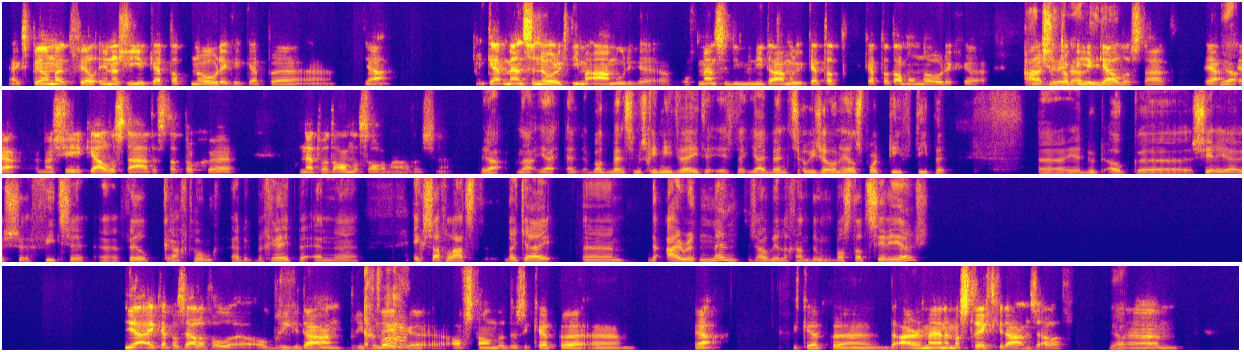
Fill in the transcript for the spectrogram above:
ja, ik speel met veel energie. Ik heb dat nodig. Ik heb, ja, ik heb mensen nodig die me aanmoedigen. Of mensen die me niet aanmoedigen. Ik heb dat, ik heb dat allemaal nodig als je toch in je kelder staat. Ja, ja, En als je in je kelder staat, is dat toch uh, net wat anders allemaal. Dus, ja. ja, nou ja, en wat mensen misschien niet weten, is dat jij bent sowieso een heel sportief type. Uh, je doet ook uh, serieus fietsen, veel krachthonk, heb ik begrepen. En ik zag laatst dat jij ehm, de Ironman zou willen gaan doen. Was dat serieus? Ja, ik heb er zelf al, al drie gedaan. Drie volledige eh, afstanden. Dus ik heb, uh, um, ja, ik heb uh, de Ironman in Maastricht gedaan zelf. Ja. Um,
